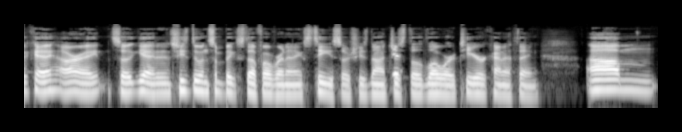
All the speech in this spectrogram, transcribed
okay, all right. So yeah, and she's doing some big stuff over in NXT, so she's not just the lower tier kind of thing. Um,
